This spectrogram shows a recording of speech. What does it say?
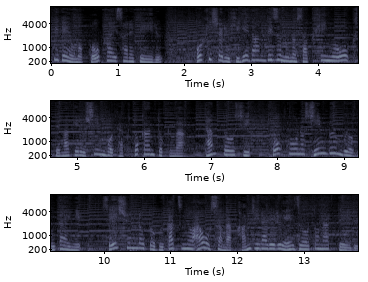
クビデオも公開されている。オフィシャルヒゲダンディズムの作品を多く手掛ける辛坊拓人監督が担当し、高校の新聞部を舞台に、青春のと部活の青さが感じられる映像となっている。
